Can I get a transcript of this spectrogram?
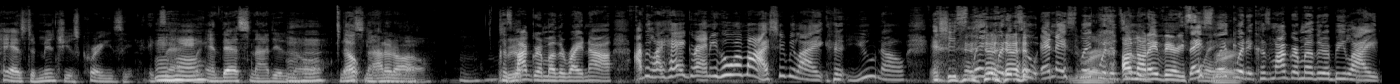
has dementia is crazy. Exactly. And that's not it at all. That's Nope, not at it all. Mm-hmm. Because my grandmother right now, I'd be like, "Hey, Granny, who am I?" She'd be like, "You know," and she slick with it too, and they slick Right. with it too. Oh, no, they very slick. they slick. slick Right. with it because my grandmother would be like,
